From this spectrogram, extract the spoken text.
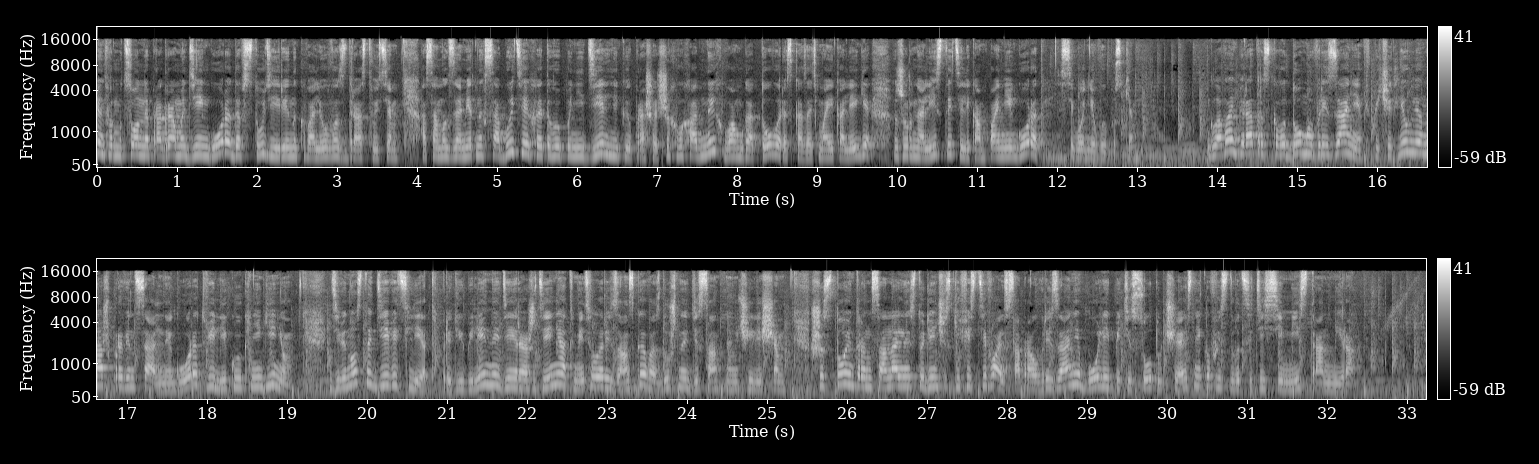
Эфире информационная программа «День города» в студии Ирина Ковалева. Здравствуйте. О самых заметных событиях этого понедельника и прошедших выходных вам готовы рассказать мои коллеги, журналисты телекомпании «Город». Сегодня в выпуске. Глава императорского дома в Рязани впечатлил ли наш провинциальный город Великую княгиню? 99 лет. Предюбилейный день рождения отметило Рязанское воздушное десантное училище. Шестой интернациональный студенческий фестиваль собрал в Рязани более 500 участников из 27 стран мира.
